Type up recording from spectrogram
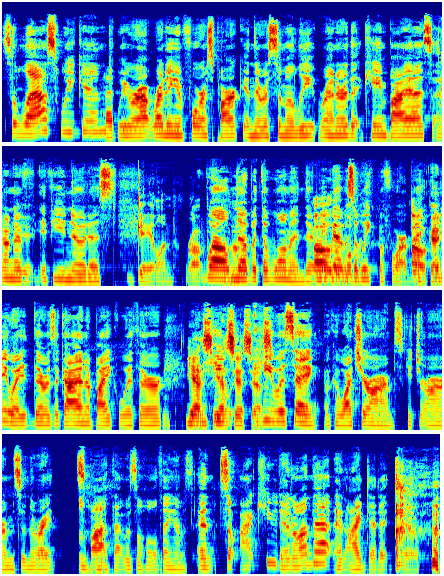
So last weekend we were out running in Forest Park, and there was some elite runner that came by us. I don't know if, if you noticed. Galen, Rupp. Well, uh-huh. no, but the woman. There, Oh, maybe the it was a week before. Oh, But okay. anyway, there was a guy on a bike with her. Yes, he- yes, yes, yes. He was saying, "Okay, watch your arms. Get your arms in the right spot." Mm-hmm. That was the whole thing. I was, and so I cued in on that, and I did it too.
